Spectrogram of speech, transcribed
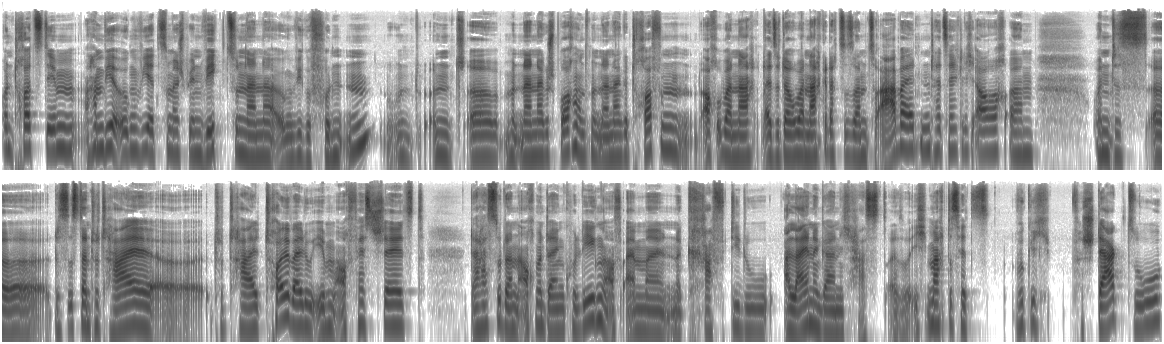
Und trotzdem haben wir irgendwie jetzt zum Beispiel einen Weg zueinander irgendwie gefunden und, und äh, miteinander gesprochen, uns miteinander getroffen, auch über nach, also darüber nachgedacht, zusammen zu arbeiten tatsächlich auch. Ähm, und das, äh, das ist dann total, äh, total toll, weil du eben auch feststellst, da hast du dann auch mit deinen Kollegen auf einmal eine Kraft, die du alleine gar nicht hast. Also ich mache das jetzt wirklich verstärkt so,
